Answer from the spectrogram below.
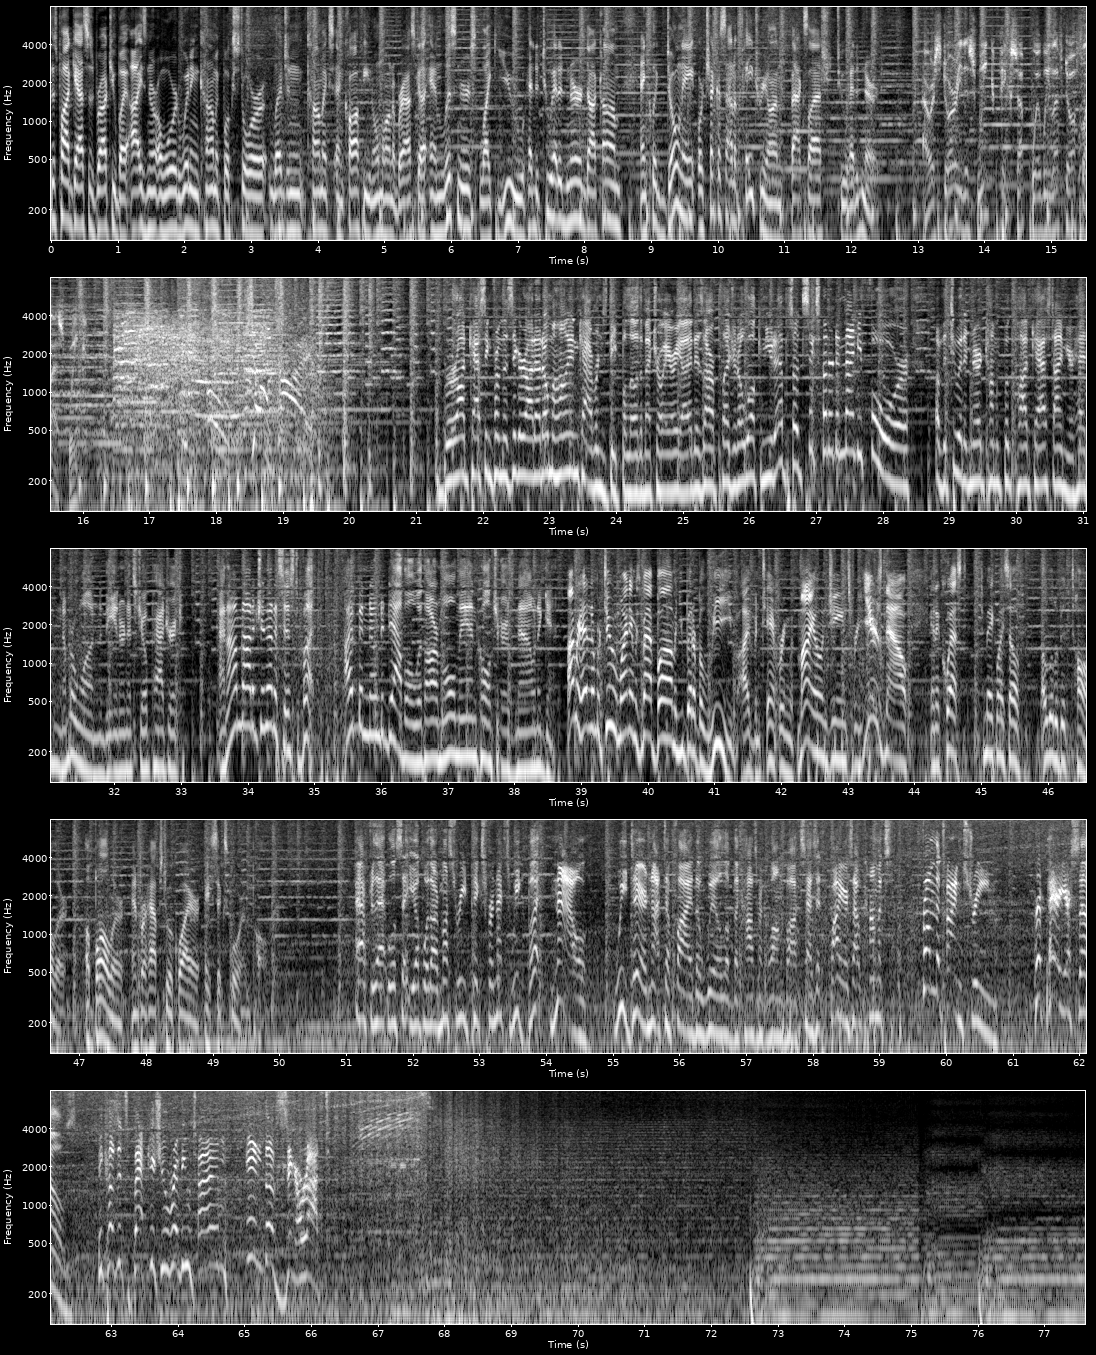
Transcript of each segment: This podcast is brought to you by Eisner Award winning comic book store Legend Comics and Coffee in Omaha, Nebraska. And listeners like you, head to twoheadednerd.com and click donate or check us out at Patreon backslash twoheaded nerd. Our story this week picks up where we left off last week. Broadcasting from the Ziggurat at Omaha and caverns deep below the metro area, it is our pleasure to welcome you to episode 694 of the Two Headed Nerd Comic Book Podcast. I'm your head number one, the internet's Joe Patrick. And I'm not a geneticist, but I've been known to dabble with our mole man cultures now and again. I'm your head number two. My name is Matt Baum, and you better believe I've been tampering with my own genes for years now in a quest to make myself a little bit taller, a baller, and perhaps to acquire a 6'4 Impala. After that, we'll set you up with our must read picks for next week. But now, we dare not defy the will of the Cosmic Longbox as it fires out comics from the time stream. Prepare yourselves, because it's back issue review time in the Ziggurat.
